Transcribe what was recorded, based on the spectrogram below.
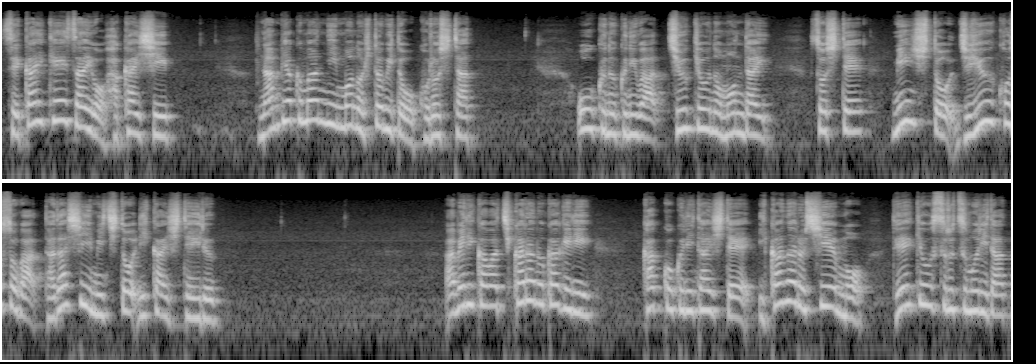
世界経済を破壊し、何百万人もの人々を殺した。多くの国は中共の問題、そして民主と自由こそが正しい道と理解している。アメリカは力の限り各国に対していかなる支援も提供するつもりだ。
